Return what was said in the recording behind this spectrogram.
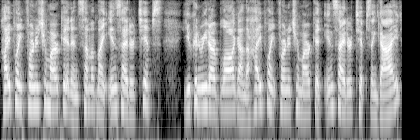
High Point Furniture Market and some of my insider tips, you can read our blog on the High Point Furniture Market Insider Tips and Guide.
